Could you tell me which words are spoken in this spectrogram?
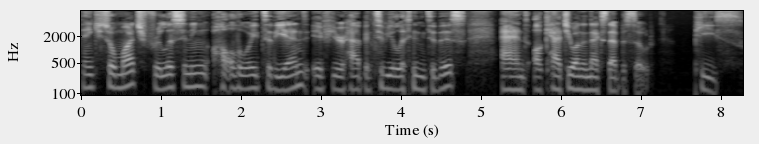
Thank you so much for listening all the way to the end if you happen to be listening to this. And I'll catch you on the next episode. Peace.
